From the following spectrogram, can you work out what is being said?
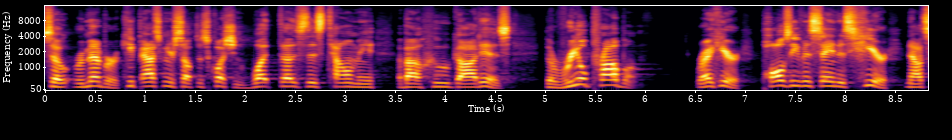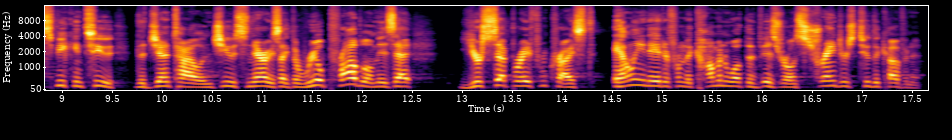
So remember, keep asking yourself this question What does this tell me about who God is? The real problem, right here, Paul's even saying this here. Now, it's speaking to the Gentile and Jew scenarios. Like the real problem is that you're separated from Christ, alienated from the commonwealth of Israel, and strangers to the covenant.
